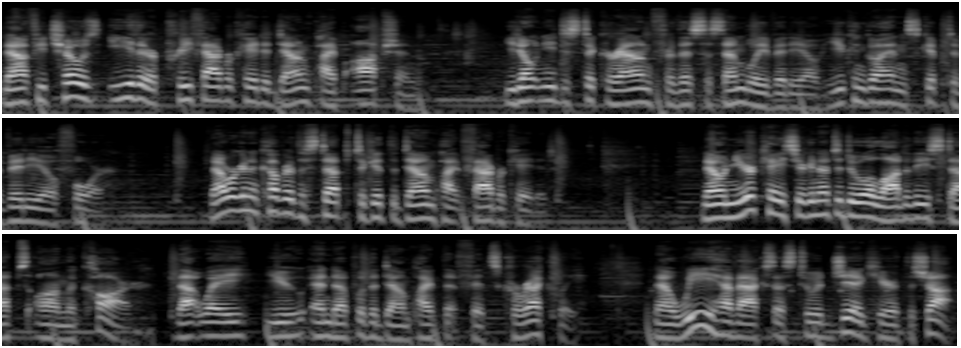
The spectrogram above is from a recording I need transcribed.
Now, if you chose either prefabricated downpipe option, you don't need to stick around for this assembly video. You can go ahead and skip to video four. Now we're gonna cover the steps to get the downpipe fabricated. Now in your case, you're gonna have to do a lot of these steps on the car. That way you end up with a downpipe that fits correctly. Now we have access to a jig here at the shop.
